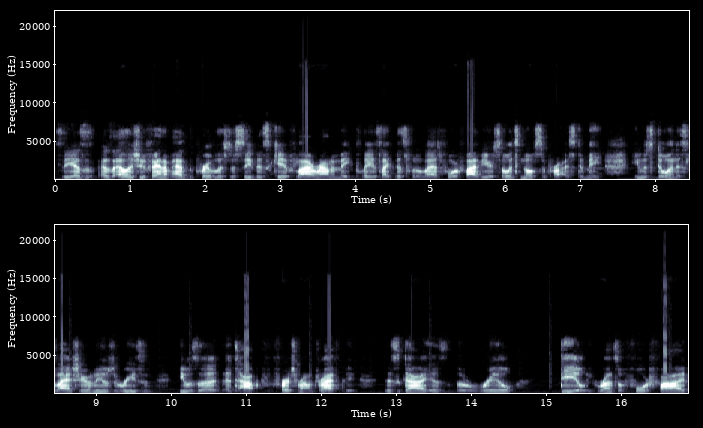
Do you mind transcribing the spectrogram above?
See, as a, as an LSU fan, I've had the privilege to see this kid fly around and make plays like this for the last four or five years, so it's no surprise to me. He was doing this last year, and he was the reason he was a, a top first round draft pick. This guy is the real deal. He runs a four five.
